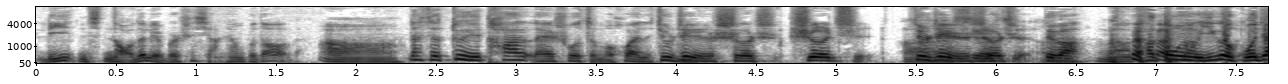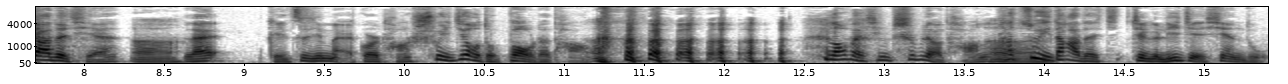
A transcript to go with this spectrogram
理脑袋里边是想象不到的啊啊。那他对于他来说怎么坏呢？就是这个人奢侈，奢侈，就是这人奢侈，对吧？啊，他动用一个国家的钱 啊来。给自己买罐糖，睡觉都抱着糖，老百姓吃不了糖啊。他最大的这个理解限度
